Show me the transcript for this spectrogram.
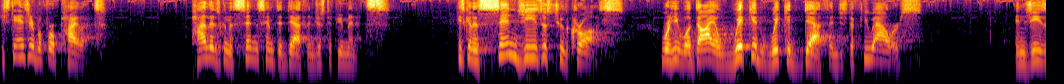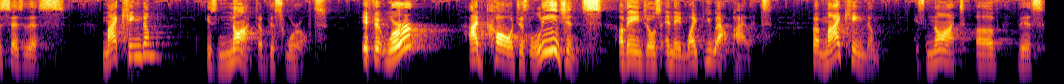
he stands here before Pilate. Pilate is going to sentence him to death in just a few minutes. He's going to send Jesus to the cross where he will die a wicked, wicked death in just a few hours. And Jesus says this My kingdom is not of this world. If it were, I'd call just legions of angels and they'd wipe you out, Pilate. But my kingdom is not of this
